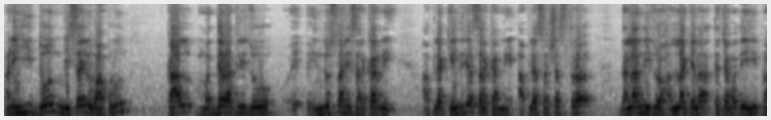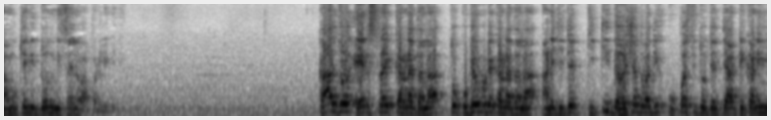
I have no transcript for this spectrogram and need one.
आणि ही दोन मिसाईल वापरून काल मध्यरात्री जो हिंदुस्थानी सरकारने आपल्या केंद्रीय सरकारने आपल्या सशस्त्र दलांनी जो हल्ला केला त्याच्यामध्ये ही प्रामुख्याने दोन मिसाईल वापरली गेली. काल जो एअर स्ट्राईक करण्यात आला तो कुठे कुठे करण्यात आला आणि तिथे किती दहशतवादी उपस्थित होते त्या ठिकाणी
